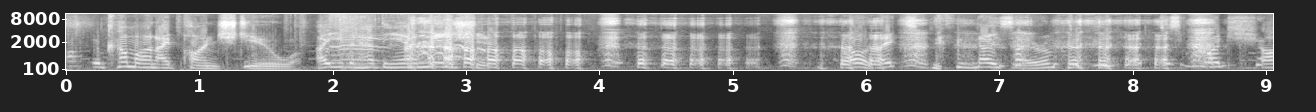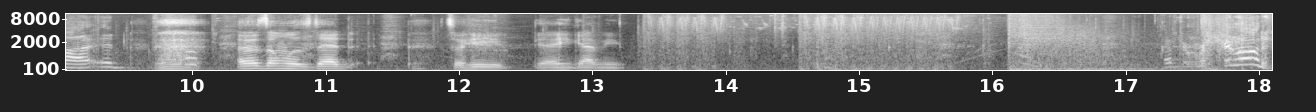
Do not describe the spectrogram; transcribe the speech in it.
Oh, come on, I punched you. I even had the animation. oh, thanks. nice, Hiram. Just one shot. And I was almost dead. So he, yeah, he got me. I have to reload.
